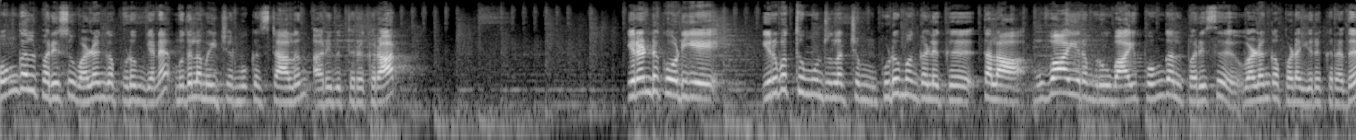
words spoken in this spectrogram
பொங்கல் பரிசு வழங்கப்படும் என முதலமைச்சர் மு க ஸ்டாலின் அறிவித்திருக்கிறார். இரண்டு கோடியே இருபத்தி மூன்று லட்சம் குடும்பங்களுக்கு தலா மூவாயிரம் ரூபாய் பொங்கல் பரிசு வழங்கப்பட இருக்கிறது.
